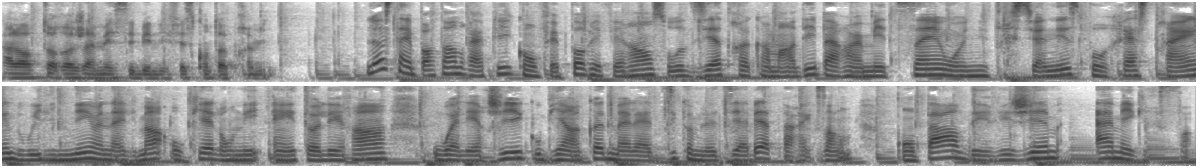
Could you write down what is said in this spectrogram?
alors tu n'auras jamais ces bénéfices qu'on t'a promis. Là, c'est important de rappeler qu'on ne fait pas référence aux diètes recommandées par un médecin ou un nutritionniste pour restreindre ou éliminer un aliment auquel on est intolérant ou allergique ou bien en cas de maladie comme le diabète, par exemple. On parle des régimes amaigrissants.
